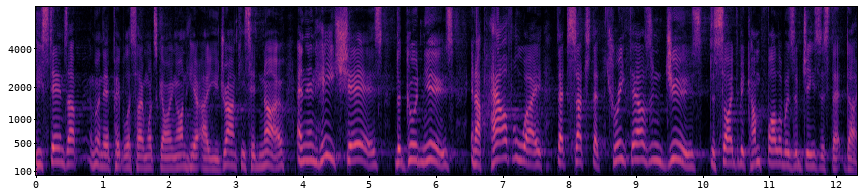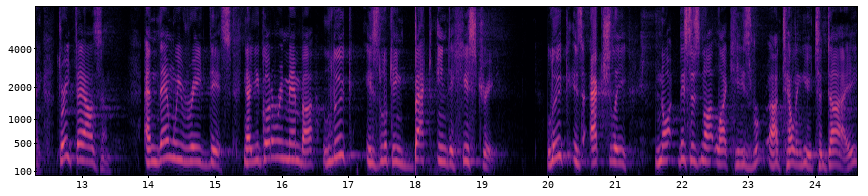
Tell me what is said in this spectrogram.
he stands up, and when there people are saying, What's going on here? Are you drunk? He said, No. And then he shares the good news in a powerful way that's such that 3,000 Jews decide to become followers of Jesus that day. 3,000. And then we read this. Now you've got to remember, Luke is looking back into history. Luke is actually not, this is not like he's uh, telling you today.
